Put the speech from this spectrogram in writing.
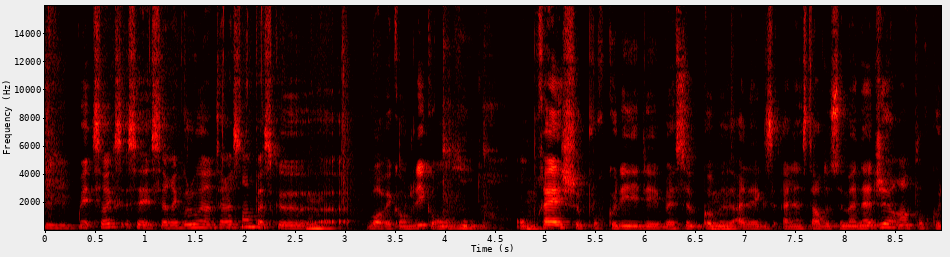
Mhm. Mais c'est vrai que c'est rigolo et intéressant parce que, mhm. euh, bon, avec Angélique, on, on mhm. prêche pour que les, les ben, comme à l'instar de ce manager, hein, pour que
